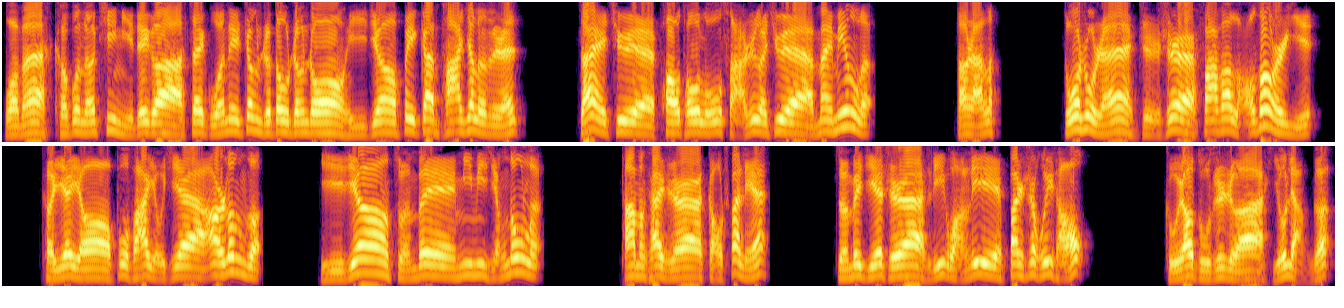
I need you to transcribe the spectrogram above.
我们可不能替你这个在国内政治斗争中已经被干趴下了的人，再去抛头颅、洒热血、卖命了。当然了，多数人只是发发牢骚而已。可也有不乏有些二愣子，已经准备秘密行动了。他们开始搞串联，准备劫持李广利班师回朝。主要组织者有两个，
